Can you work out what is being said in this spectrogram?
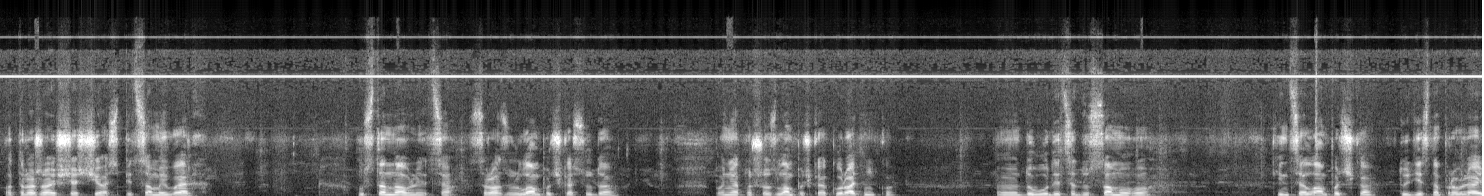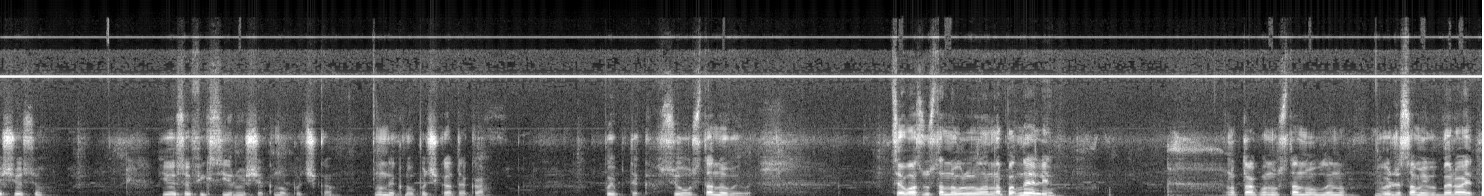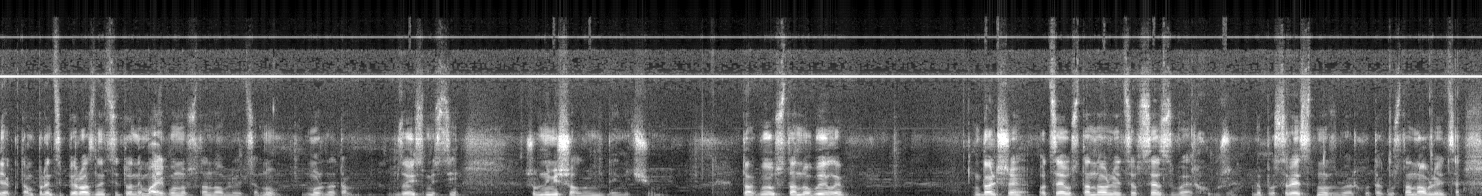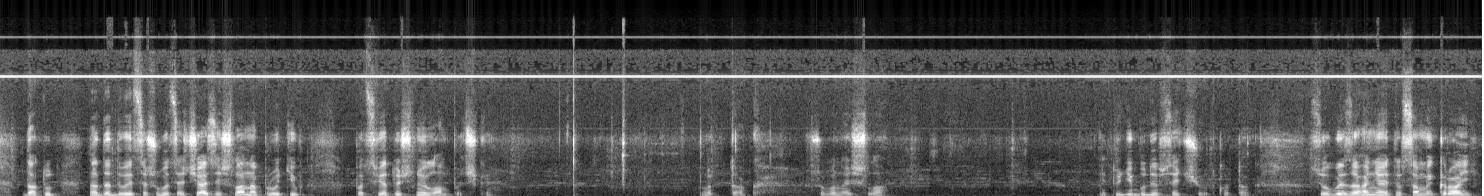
отражающая часть під самий верх. Устанавливается сразу лампочка сюди. Понятно, що з лампочкою акуратненько. Е, Доводиться до самого кінця лампочка. Тут є направляюча ось. І ось фіксуюча кнопочка. Ну не кнопочка, а така пиптик. Все, установили. Це вас установлено на панелі. Отак воно встановлено. Ви вже самі вибираєте, як. Там, в принципі, різниці то немає, як воно встановлюється. Ну, можна там, в зависимості, щоб не мішало ніде нічому. Так, ви встановили. Далі оце встановлюється все зверху вже. Непосередньо зверху так встановлюється. Да, тут треба дивитися, щоб оця часть йшла напротив підсвіточної лампочки. От так. Щоб вона йшла. І тоді буде все чітко. Так. Все, ви заганяєте в самий край.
